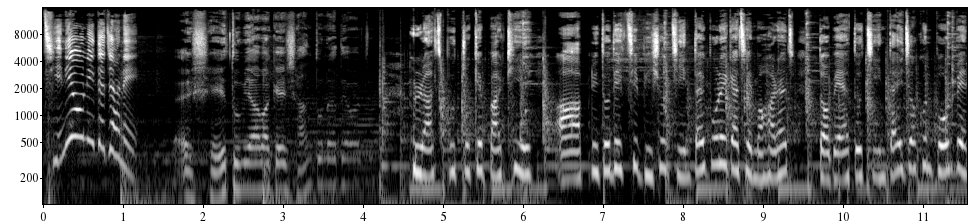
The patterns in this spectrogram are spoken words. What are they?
ছিনিয়েও নিতে জানে। সে তুমি আমাকে সান্ত্বনা দেওয়ার জন্য রাজপুত্রকে পাঠিয়ে আপনি তো দেখছি ভীষণ চিন্তায় পড়ে গেছেন মহারাজ। তবে এত চিন্তায় যখন পড়বেন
